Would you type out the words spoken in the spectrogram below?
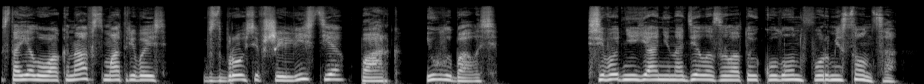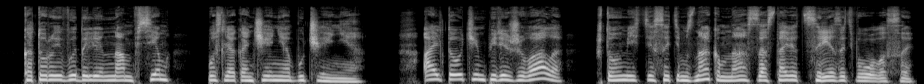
стояла у окна, всматриваясь в сбросившие листья парк и улыбалась. Сегодня я не надела золотой кулон в форме солнца, который выдали нам всем после окончания обучения. Альта очень переживала, что вместе с этим знаком нас заставят срезать волосы.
